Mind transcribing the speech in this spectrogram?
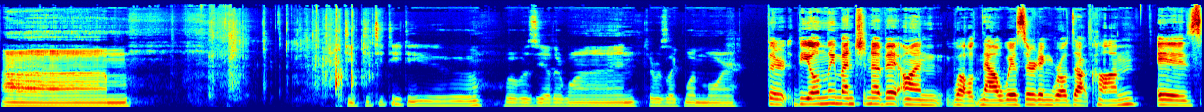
Um, what was the other one? There was like one more. There, the only mention of it on, well, now wizardingworld.com is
